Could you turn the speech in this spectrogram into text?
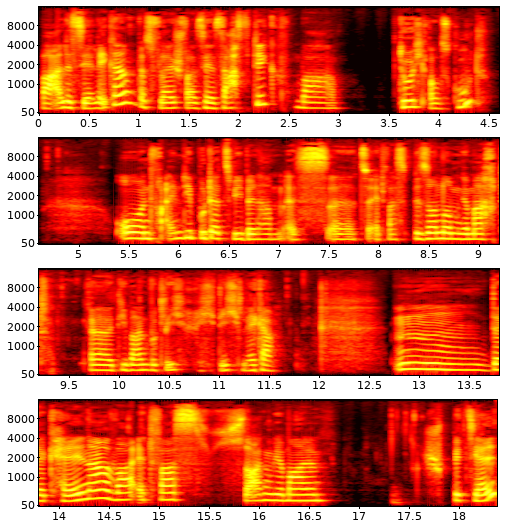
War alles sehr lecker. Das Fleisch war sehr saftig, war durchaus gut. Und vor allem die Butterzwiebeln haben es äh, zu etwas Besonderem gemacht. Äh, die waren wirklich richtig lecker. Mm, der Kellner war etwas, sagen wir mal, speziell.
